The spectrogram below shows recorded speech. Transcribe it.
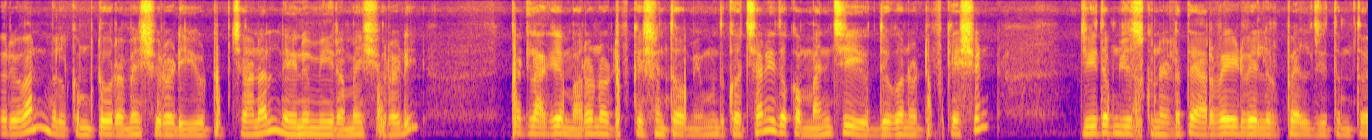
Everyone welcome to Ramesh YouTube channel నేను మీ రమేష్ రెడ్డి మరో నోటిఫికేషన్తో మీ ముందుకు వచ్చాను. ఇది ఒక మంచి ఉద్యోగ నోటిఫికేషన్ జీతం చూసుకున్నట్లయితే అరవై ఏడు వేల రూపాయల జీతంతో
